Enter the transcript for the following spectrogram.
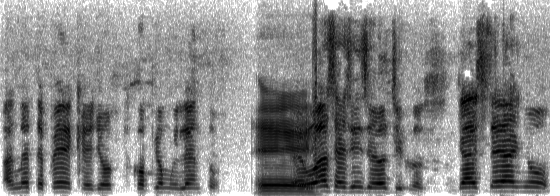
hazme TP que yo copio muy lento. eh, Me voy a ser sincero, chicos. Ya este año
